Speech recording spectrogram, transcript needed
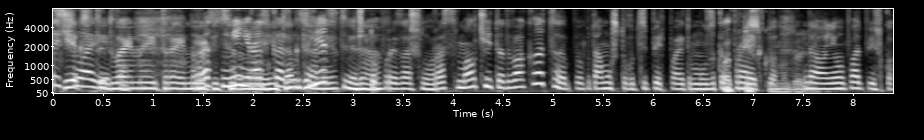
контексты человека. двойные, тройные, Раз мне не рассказывают далее. следствие, Да. что произошло, раз молчит адвокат, э, потому что вот теперь по этому законопроекту, да, у него подписку,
